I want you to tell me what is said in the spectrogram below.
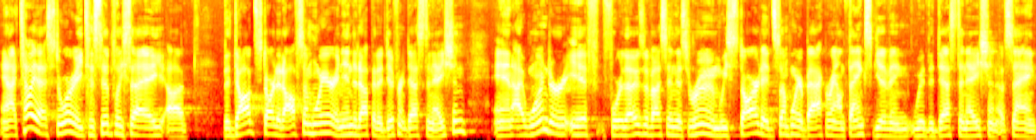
And I tell you that story to simply say uh, the dog started off somewhere and ended up at a different destination. And I wonder if, for those of us in this room, we started somewhere back around Thanksgiving with the destination of saying,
